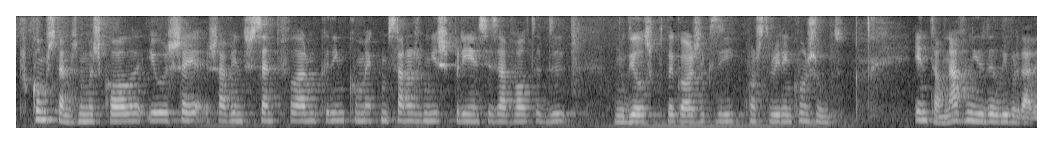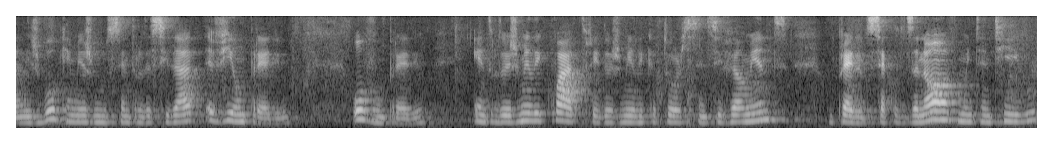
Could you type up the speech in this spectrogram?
porque como estamos numa escola, eu achei, achava interessante falar um bocadinho como é que começaram as minhas experiências à volta de modelos pedagógicos e construir em conjunto. Então, na Avenida da Liberdade, em Lisboa, que é mesmo no centro da cidade, havia um prédio. Houve um prédio entre 2004 e 2014, sensivelmente, um prédio do século XIX, muito antigo,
